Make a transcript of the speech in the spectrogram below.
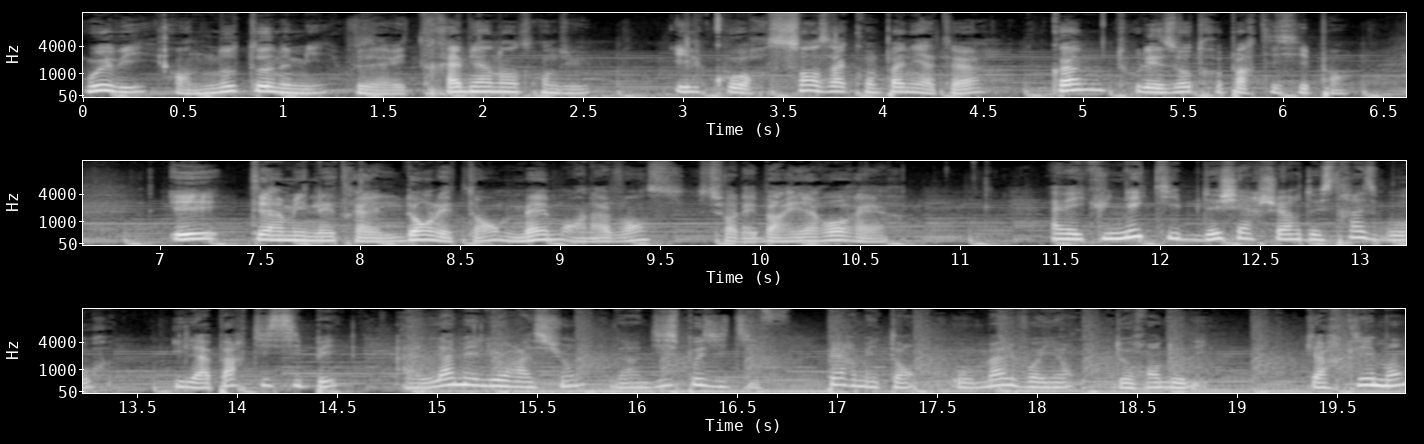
Oui oui, en autonomie, vous avez très bien entendu. Il court sans accompagnateur, comme tous les autres participants, et termine les trails dans les temps, même en avance sur les barrières horaires. Avec une équipe de chercheurs de Strasbourg, il a participé à l'amélioration d'un dispositif permettant aux malvoyants de randonner. Car Clément,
